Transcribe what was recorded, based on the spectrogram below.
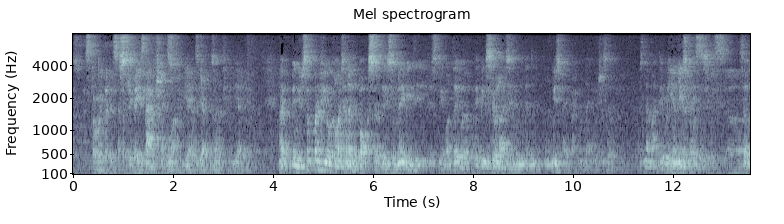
a, story that is A just based on factual one. Yes, yeah, exactly. Yeah, yeah. I mean, you've some quite a few of your comments. I know the boxer. These are maybe the this new one. They were they've been serialised in, in, in the newspaper, haven't they? Which is a isn't that right? They were in the Yeah, newspapers. it was, uh, So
